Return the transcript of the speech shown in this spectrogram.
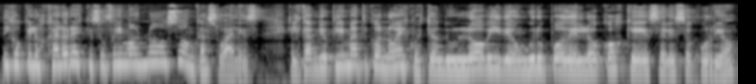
dijo que los calores que sufrimos no son casuales. El cambio climático no es cuestión de un lobby de un grupo de locos que se les ocurrió.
